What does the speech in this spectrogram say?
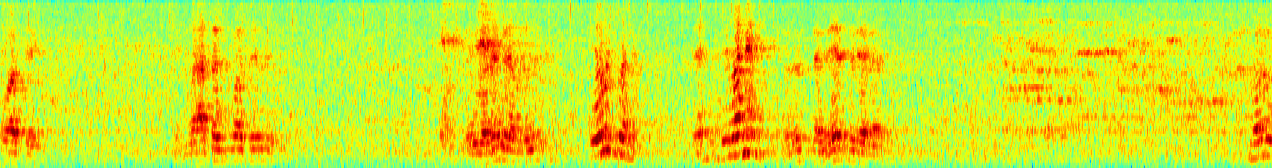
પહોંચે. વાત જ પહોંચે એવું જ બને. બને. રહેલા. ચલે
